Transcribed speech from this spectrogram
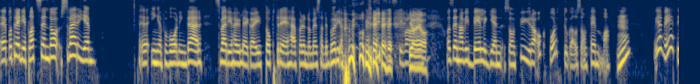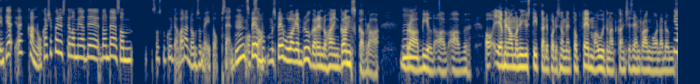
Eh, på tredje platsen då Sverige. Eh, ingen förvåning där. Sverige har ju legat i topp tre här förrän de ens hade börjat med Melodifestivalen. Ja, ja. Och sen har vi Belgien som fyra och Portugal som femma. Mm. Och jag vet inte, jag, jag kan nog kanske föreställa mig att det är de där som, som skulle kunna vara de som är i topp sen. Mm, spel, spelbolagen brukar ändå ha en ganska bra, bra Mm. bild av, av... Jag menar om man nu just tittade på det som en topp femma utan att kanske sen rangordna dem Ja.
